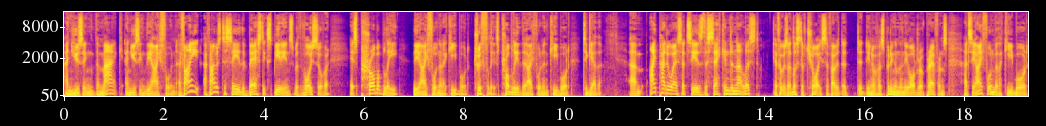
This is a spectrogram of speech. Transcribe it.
and using the Mac and using the iPhone. If I if I was to say the best experience with voiceover, it's probably the iPhone and a keyboard. Truthfully, it's probably the iPhone and the keyboard together. Um, iPad OS, I'd say, is the second in that list. If it was a list of choice, if I was, uh, you know, if I was putting them in the order of preference, I'd say iPhone with a keyboard,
